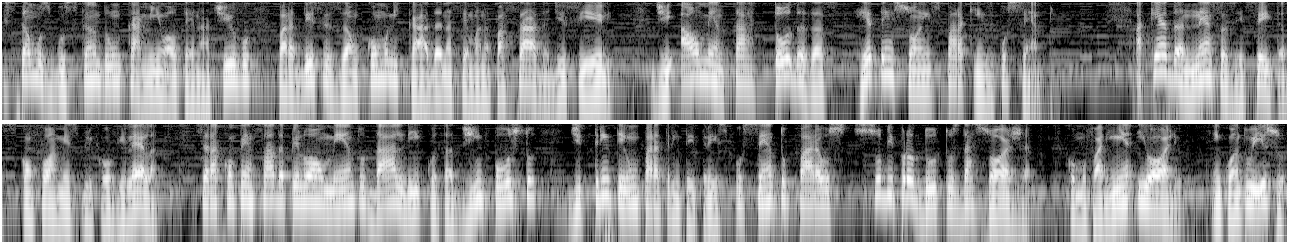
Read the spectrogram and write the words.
estamos buscando um caminho alternativo para a decisão comunicada na semana passada, disse ele, de aumentar todas as retenções para 15%. A queda nessas receitas, conforme explicou Vilela, será compensada pelo aumento da alíquota de imposto de 31 para 33% para os subprodutos da soja, como farinha e óleo. Enquanto isso,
